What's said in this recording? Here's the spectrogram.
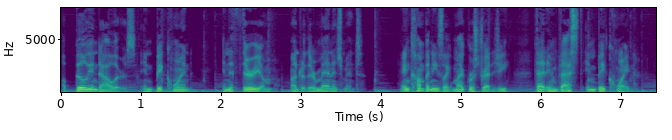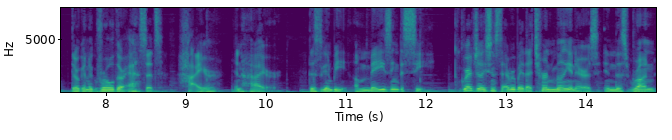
a billion dollars in Bitcoin and Ethereum under their management. And companies like MicroStrategy that invest in Bitcoin, they're going to grow their assets higher and higher. This is going to be amazing to see. Congratulations to everybody that turned millionaires in this run,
